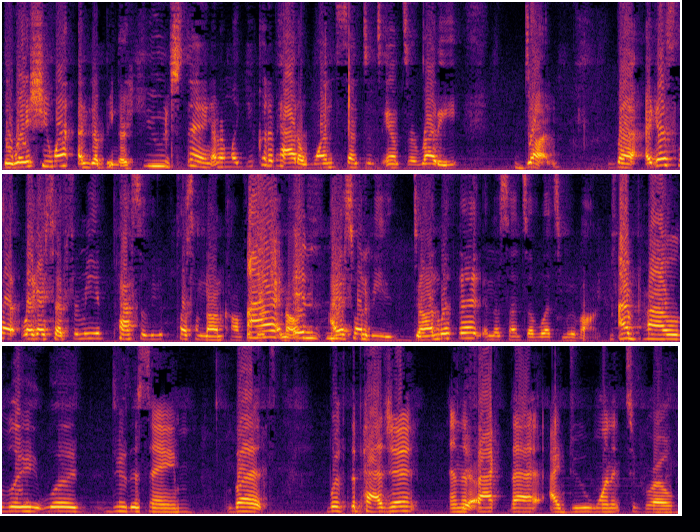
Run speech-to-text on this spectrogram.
The way she went ended up being a huge thing. And I'm like, you could have had a one sentence answer ready, done. But I guess that, like I said, for me, passively, plus I'm non confrontational. I- I, just want to be done with it in the sense of let's move on. I probably would do the same, but with the pageant and the Yeah. fact that I do want it to grow,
